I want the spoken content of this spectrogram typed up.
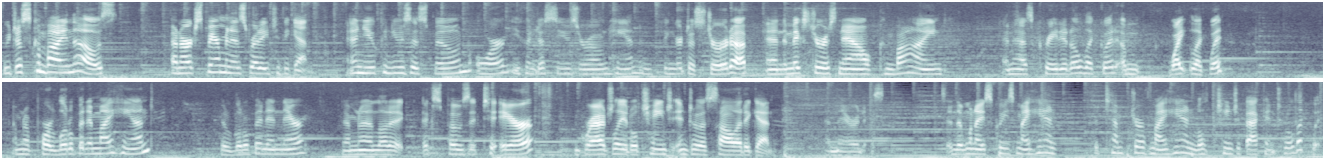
we just combine those and our experiment is ready to begin. And you can use a spoon or you can just use your own hand and finger to stir it up. And the mixture is now combined and has created a liquid, a white liquid. I'm going to pour a little bit in my hand, get a little bit in there. I'm going to let it expose it to air. Gradually it'll change into a solid again. And there it is. And then when I squeeze my hand, the temperature of my hand will change it back into a liquid.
